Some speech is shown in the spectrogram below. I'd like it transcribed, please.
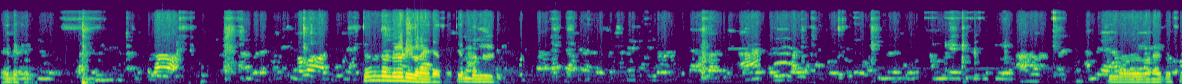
এই দেখেন তুন্দল রুটি বানাইতেছে তুন্দল রুটি। কীভাবে বানাইতেছে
